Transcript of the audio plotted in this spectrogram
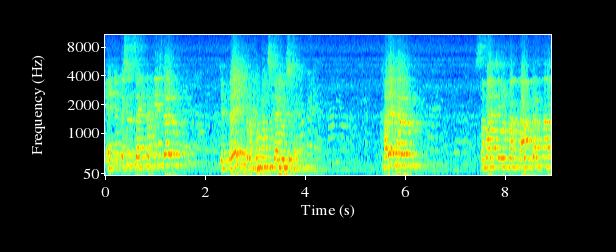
એજ્યુકેશન સેક્ટરની અંદર જે બેસ્ટ પરફોર્મન્સ કર્યું છે, ખરેખર સમાજ જીવનમાં કામ કરતા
